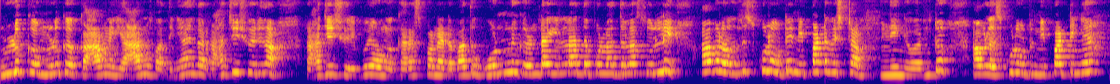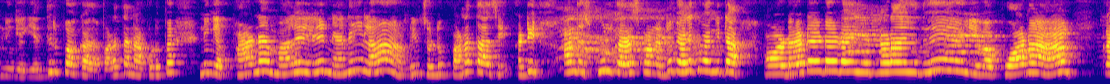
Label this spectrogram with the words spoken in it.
முழுக்க முழுக்க காரணம் யாருன்னு பார்த்தீங்கன்னா இந்த ராஜேஸ்வரி தான். ராஜேஸ்வரி போய் அவங்க கரஸ்பாண்டண்ட்டை பார்த்து ஒன்றுக்கு ரெண்டாக இல்லாத பொல்லாதெல்லாம் சொல்லி அவளை வந்து ஸ்கூலை விட்டு நிப்பாட்ட வச்சிட்டான். நீங்கள் வந்துட்டு அவளை ஸ்கூலை விட்டு நிப்பாட்டிங்க. நீங்கள் எதிர்பார்க்காத பணத்தை நான் கொடுப்பேன். நீங்கள் பண மலையிலே நினையலாம் அப்படின்னு சொல்லிட்டு பணத்தை ஆசை கட்டி அந்த ஸ்கூல் கரஸ்பாண்ட்டை வேலைக்கு வாங்கிட்டா. அடடடடா என்னடா இது? இவ போனா க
